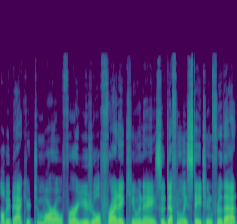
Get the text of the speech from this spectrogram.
I'll be back here tomorrow for our usual Friday Q&A, so definitely stay tuned for that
